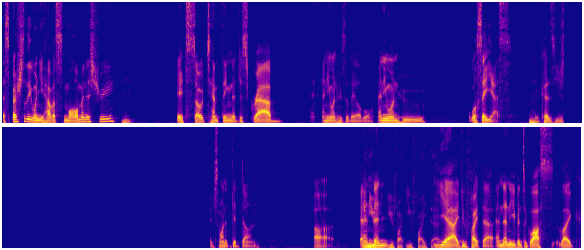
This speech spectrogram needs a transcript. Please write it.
especially when you have a small ministry. Mm. It's so tempting to just grab anyone who's available, anyone who will say yes, Hmm. because you just. I just want it to get done. Uh, and, you, then you fight you fight that. yeah, I do fight that. And then even to gloss, like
